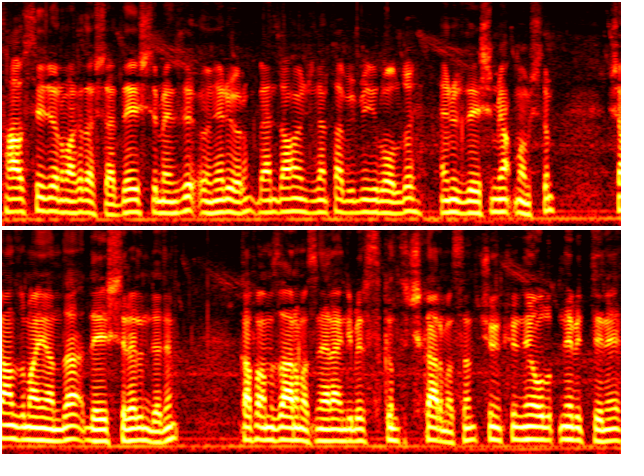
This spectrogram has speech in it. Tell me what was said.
tavsiye ediyorum arkadaşlar. Değiştirmenizi öneriyorum. Ben daha önceden tabii bir yıl oldu. Henüz değişim yapmamıştım. Şanzıman yanında değiştirelim dedim. Kafamız ağrımasın, herhangi bir sıkıntı çıkarmasın. Çünkü ne olup ne bittiğini,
